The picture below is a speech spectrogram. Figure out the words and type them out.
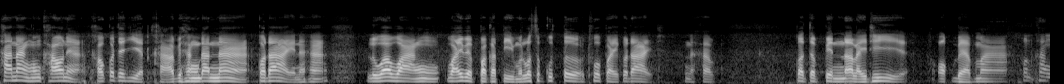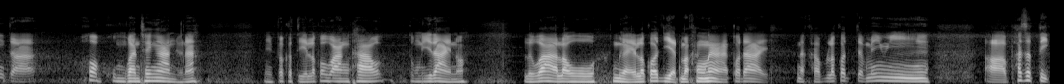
ท่านั่งของเขาเนี่ยเขาก็จะเหยียดขาไปทางด้านหน้าก็ได้นะฮะหรือว่าวางไว้แบบปกติเหมือนรถสกูตเตอร์ทั่วไปก็ได้นะครับ ก็จะเป็นอะไรที่ ออกแบบมาค่อนข้างจะครอบคลุมการใช้งานอยู่นะนี่ปกติเราก็วางเท้าตรงนี้ได้เนาะหรือว่าเราเหนื่อยเราก็เหยียดมาข้างหน้าก็ได้นะครับ แล้วก็จะไม่มีพลาสติก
